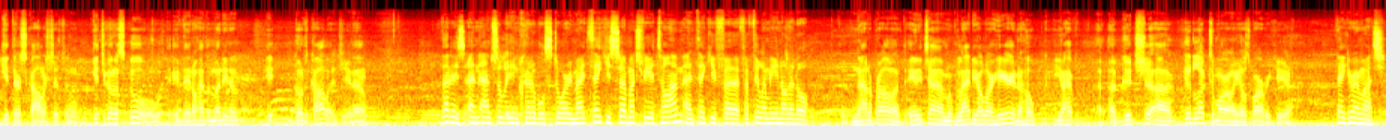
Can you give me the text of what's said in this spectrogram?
get their scholarships, and get to go to school if they don't have the money to hit, go to college. You know. That is an absolutely incredible story, mate. Thank you so much for your time and thank you for, for filling me in on it all. Not a problem. Anytime. I'm glad y'all are here, and I hope y'all have a good sh- uh, good luck tomorrow on y'all's barbecue. Thank you very much.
